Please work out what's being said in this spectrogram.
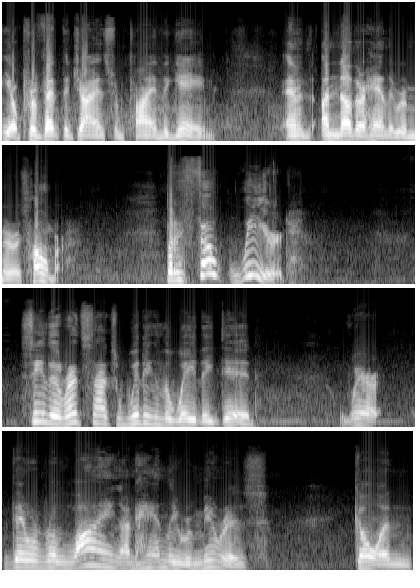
you know prevent the Giants from tying the game and another Hanley Ramirez homer. But it felt weird seeing the Red Sox winning the way they did, where they were relying on Hanley Ramirez going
